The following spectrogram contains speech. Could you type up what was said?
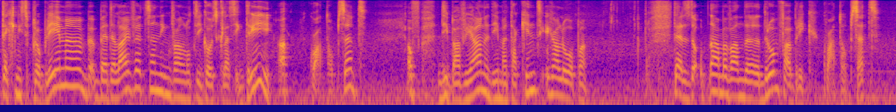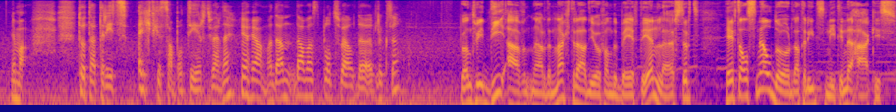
technische problemen bij de live-uitzending van Lottie Goes Classic 3. Ah, kwaad opzet. Of die bavianen die met dat kind gaan lopen. Tijdens de opname van de Droomfabriek. Kwaad opzet. Ja, maar totdat er iets echt gesaboteerd werd. Hè. Ja, ja, maar dan, dan was het plots wel duidelijk. Hè. Want wie die avond naar de nachtradio van de BRTN luistert, heeft al snel door dat er iets niet in de haak is.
